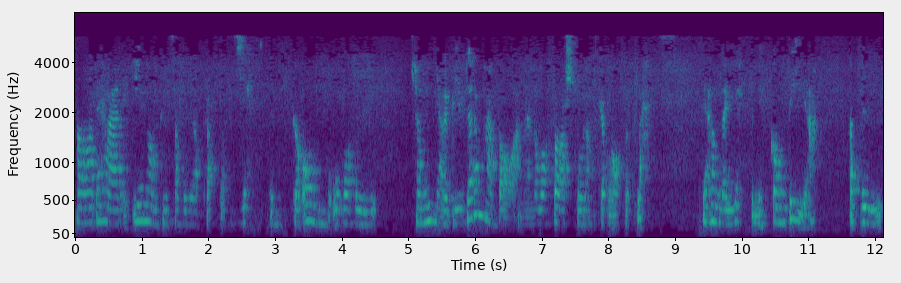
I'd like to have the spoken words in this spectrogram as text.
Ja, det här är ju någonting som vi har pratat jättemycket om och vad vi kan erbjuda de här barnen och vad förskolan ska vara för plats. Det handlar ju jättemycket om det. Att vi,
